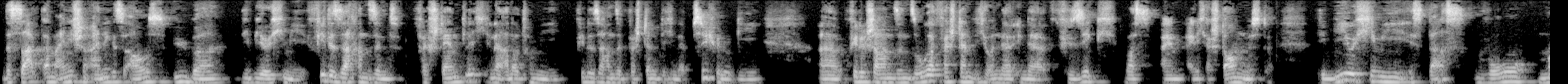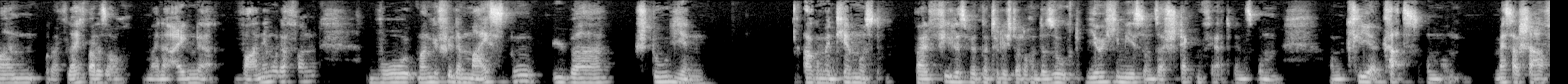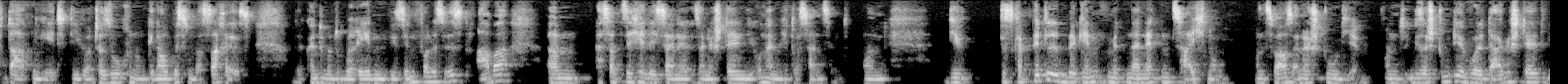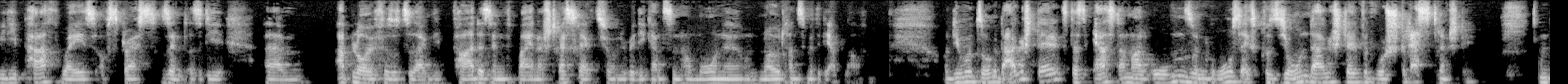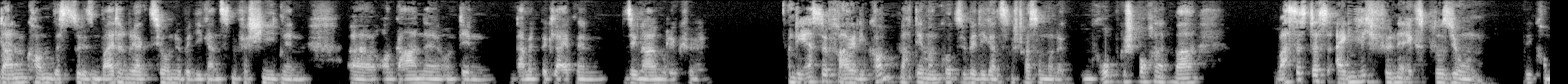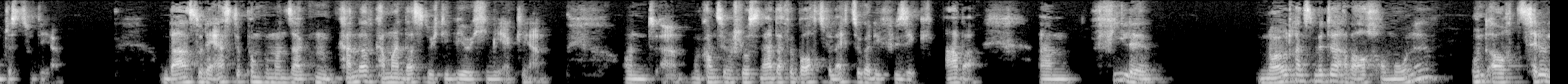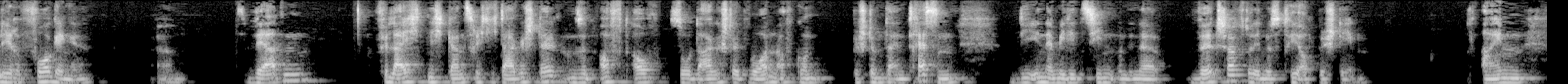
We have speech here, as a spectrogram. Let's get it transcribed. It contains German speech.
Und das sagt einem eigentlich schon einiges aus über die Biochemie. Viele Sachen sind verständlich in der Anatomie, viele Sachen sind verständlich in der Psychologie, äh, viele Sachen sind sogar verständlich in der, in der Physik, was einen eigentlich erstaunen müsste. Die Biochemie ist das, wo man, oder vielleicht war das auch meine eigene Wahrnehmung davon, wo man gefühlt am meisten über Studien argumentieren musste. Weil vieles wird natürlich dort auch untersucht. Biochemie ist unser Steckenpferd, wenn es um, um Clear Cut, um, um messerscharfe Daten geht, die wir untersuchen und genau wissen, was Sache ist. Da könnte man darüber reden, wie sinnvoll es ist, aber ähm, es hat sicherlich seine, seine Stellen, die unheimlich interessant sind. Und die, das Kapitel beginnt mit einer netten Zeichnung und zwar aus einer Studie. Und in dieser Studie wurde dargestellt, wie die Pathways of Stress sind, also die ähm, Abläufe sozusagen, die Pfade sind bei einer Stressreaktion über die ganzen Hormone und Neurotransmitter, die ablaufen. Und die wurde so dargestellt, dass erst einmal oben so eine große Explosion dargestellt wird, wo Stress drin steht. Und dann kommt es zu diesen weiteren Reaktionen über die ganzen verschiedenen äh, Organe und den damit begleitenden Signalmolekülen. Und die erste Frage, die kommt, nachdem man kurz über die ganzen Stresshormone grob gesprochen hat, war, was ist das eigentlich für eine Explosion? Wie kommt es zu der? Und da ist so der erste Punkt, wo man sagt, hm, kann, das, kann man das durch die Biochemie erklären? Und ähm, man kommt zu dem Schluss, na, dafür braucht es vielleicht sogar die Physik. Aber ähm, viele Neurotransmitter, aber auch Hormone und auch zelluläre Vorgänge ähm, werden vielleicht nicht ganz richtig dargestellt und sind oft auch so dargestellt worden aufgrund bestimmter Interessen, die in der Medizin und in der Wirtschaft oder Industrie auch bestehen. Ein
